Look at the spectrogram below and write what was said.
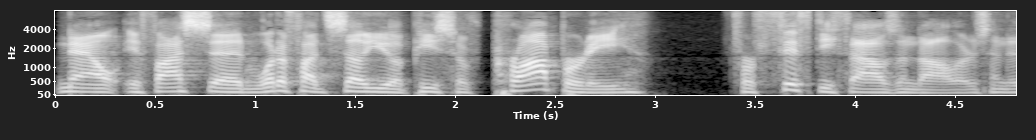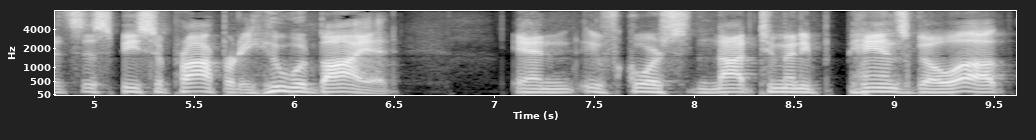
"Now, if I said, what if I'd sell you a piece of property for fifty thousand dollars, and it's this piece of property, who would buy it?" And of course, not too many hands go up.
